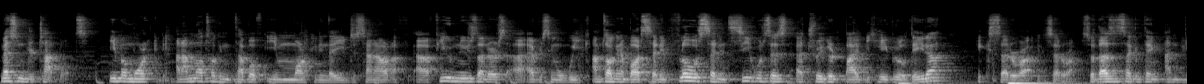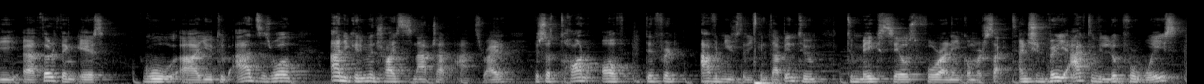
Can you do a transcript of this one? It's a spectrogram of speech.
messenger chatbots, email marketing. And I'm not talking the type of email marketing that you just send out a, a few newsletters uh, every single week. I'm talking about setting flows, setting sequences uh, triggered by behavioral data etc etc so that's the second thing and the uh, third thing is google uh, youtube ads as well and you can even try snapchat ads right there's a ton of different avenues that you can tap into to make sales for an e-commerce site and you should very actively look for ways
